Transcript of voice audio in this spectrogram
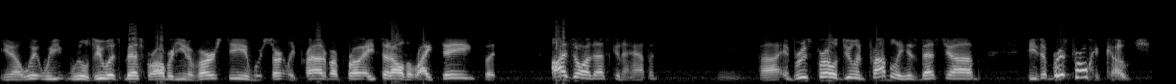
you know, we, we we'll do what's best for Auburn University, and we're certainly proud of our pro." He said all the right things, but odds are that's going to happen. Uh, and Bruce Pearl doing probably his best job. He's a Bruce Pearl can coach.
